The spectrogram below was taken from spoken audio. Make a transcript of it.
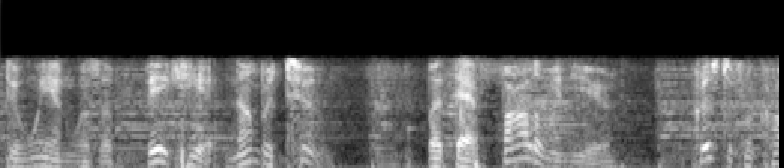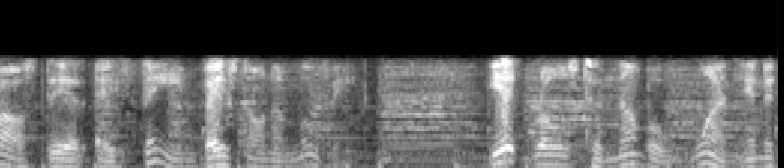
To Win was a big hit, number two. But that following year, Christopher Cross did a theme based on a movie. It rose to number one in the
